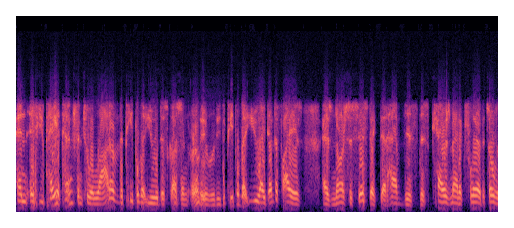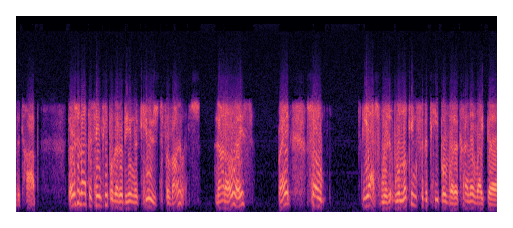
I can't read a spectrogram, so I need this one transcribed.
And if you pay attention to a lot of the people that you were discussing earlier, Rudy, the people that you identify as as narcissistic, that have this this charismatic flair that's over the top, those are not the same people that are being accused for violence. Not always, right? So Yes, we're we're looking for the people that are kind of like the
